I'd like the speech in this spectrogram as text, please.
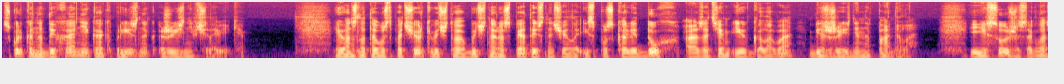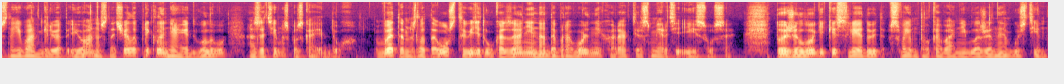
сколько на дыхание как признак жизни в человеке. Иоанн Златоуст подчеркивает, что обычно распятые сначала испускали дух, а затем их голова безжизненно падала. Иисус же, согласно Евангелию от Иоанна, сначала преклоняет голову, а затем испускает дух. В этом Златоуст видит указание на добровольный характер смерти Иисуса. Той же логике следует в своем толковании блаженный Августин.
